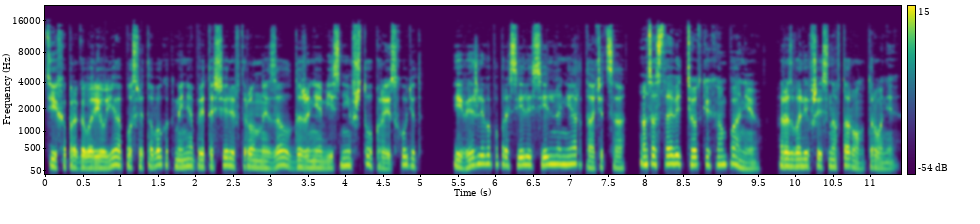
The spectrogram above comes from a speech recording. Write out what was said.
Тихо проговорил я после того, как меня притащили в тронный зал, даже не объяснив, что происходит, и вежливо попросили сильно не артачиться, а составить тетке компанию, развалившись на втором троне.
